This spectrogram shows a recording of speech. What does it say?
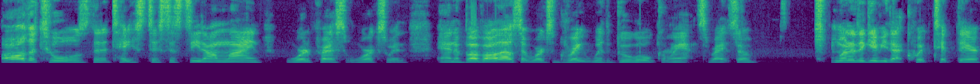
all the tools that it takes to succeed online, WordPress works with. And above all else, it works great with Google Grants, right? So wanted to give you that quick tip there.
